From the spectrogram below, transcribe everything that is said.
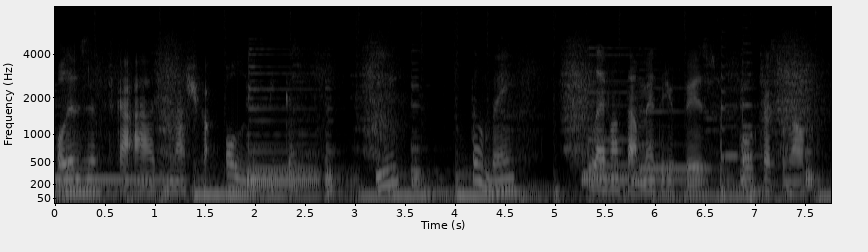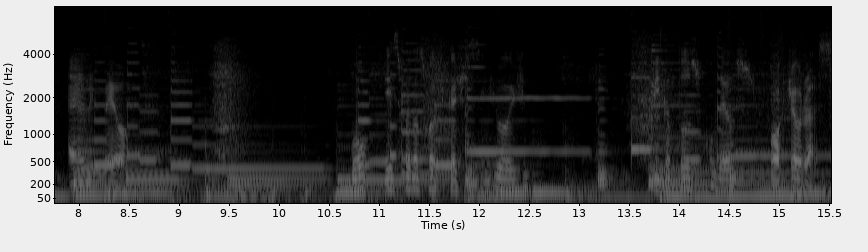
Podemos exemplificar a ginástica olímpica e também levantamento de peso ou tracional LPO. Bom, esse foi o nosso podcast de hoje. Fica todos com Deus. Forte abraço.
